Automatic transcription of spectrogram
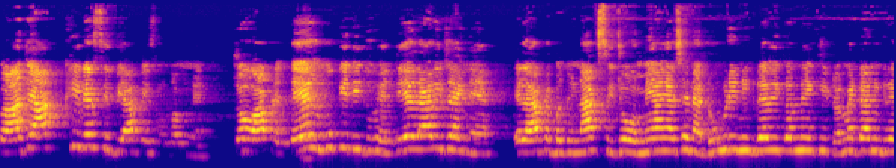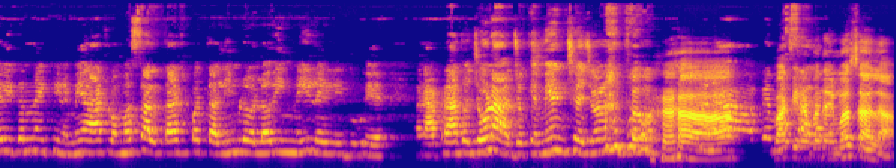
તો આજે આખી રેસીપી આપીશું તમને. જો આપણે તેલ મૂકી દીધું છે તેલ આવી જાય ને એટલે આપણે બધું નાખશી. જો મેં અહીંયા છે ને ડુંગળીની ગ્રેવી કરી નાખી ટમેટાની ગ્રેવી કરી નાખી ને મેં આટલો મસાલો તાજપત્તા લીમડો લવિંગ ને લઈ લીધું છે. અને આપણે આ તો જણા જો કે મેન છે જણા તો. બાકીના મસાલા બધા મસાલા.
